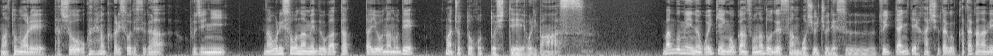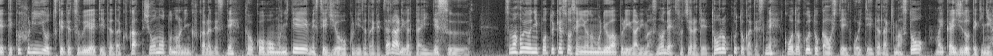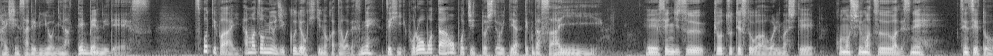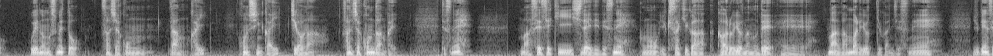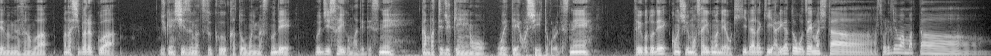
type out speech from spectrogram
まあ、ともあれ、多少お金はかかりそうですが、無事に治りそうな目処が立ったようなので、まあ、ちょっとほっとしております。番組へのご意見ご感想など絶賛募集中です。ツイッターにてハッシュタグカタカナでテクフリーをつけてつぶやいていただくか、ショーノートのリンクからですね、投稿フォームにてメッセージを送りいただけたらありがたいです。スマホ用にポッドキャスト専用の無料アプリがありますので、そちらで登録とかですね、購読とかをしておいていただきますと、毎回自動的に配信されるようになって便利です。Spotify、Amazon Music でお聴きの方はですね、ぜひフォローボタンをポチッとしておいてやってください。えー、先日、共通テストが終わりまして、この週末はですね、先生と上の娘と三者懇談会懇親会？違うな。三者懇談会ですね。まあ成績次第でですね、この行き先が変わるようなので、えー、まあ頑張れよっていう感じですね。受験生の皆さんは、まだしばらくは受験シーズンが続くかと思いますので、無事最後までですね、頑張って受験を終えてほしいところですね。ということで、今週も最後までお聴きいただきありがとうございました。それではまた。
